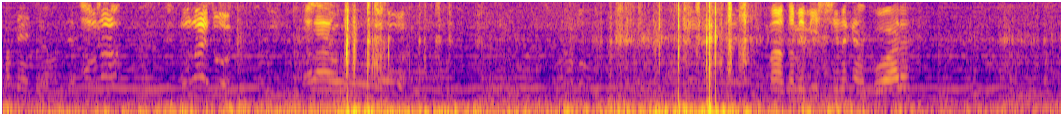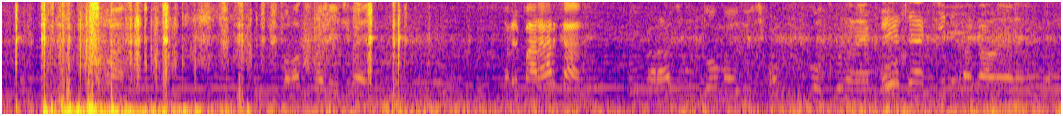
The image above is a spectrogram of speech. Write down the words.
Patente, é você. Vamos lá, vamos lá, Edu. Vai lá, o. Mano, tô me vestindo aqui agora. Vamos lá. Coloca o colete, velho. Tá preparado, cara? Preparado não tô, mas a gente faz essas loucuras, né? Veio até aqui tem Da galera, né?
